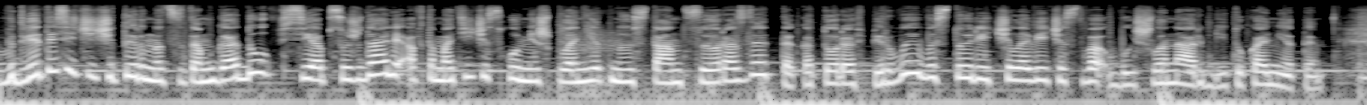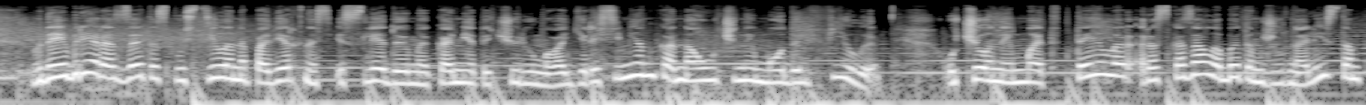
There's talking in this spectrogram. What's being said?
В 2014 году все обсуждали автоматическую межпланетную станцию «Розетта», которая впервые в истории человечества вышла на орбиту кометы. В ноябре «Розетта» спустила на поверхность исследуемой кометы Чурюмова-Герасименко научный модуль Филы. Ученый Мэтт Тейлор рассказал об этом журналистам,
